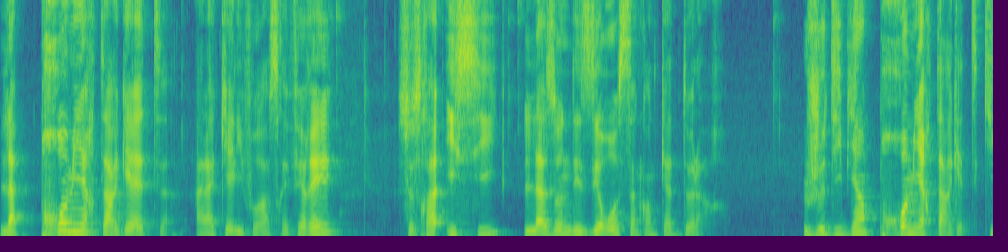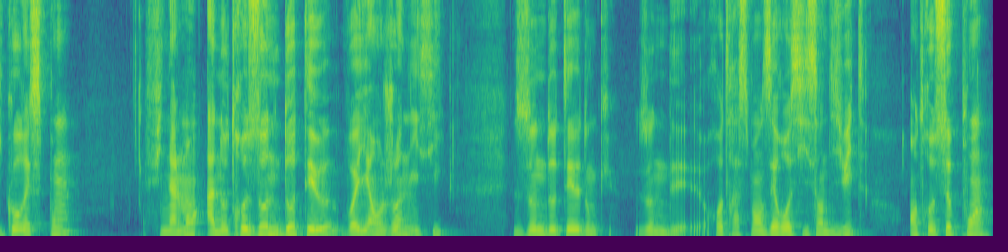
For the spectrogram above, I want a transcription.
la première target à laquelle il faudra se référer, ce sera ici la zone des 0,54 dollars. Je dis bien première target qui correspond finalement à notre zone d'OTE, vous voyez en jaune ici, zone d'OTE, donc zone des retracements 0,618, entre ce point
